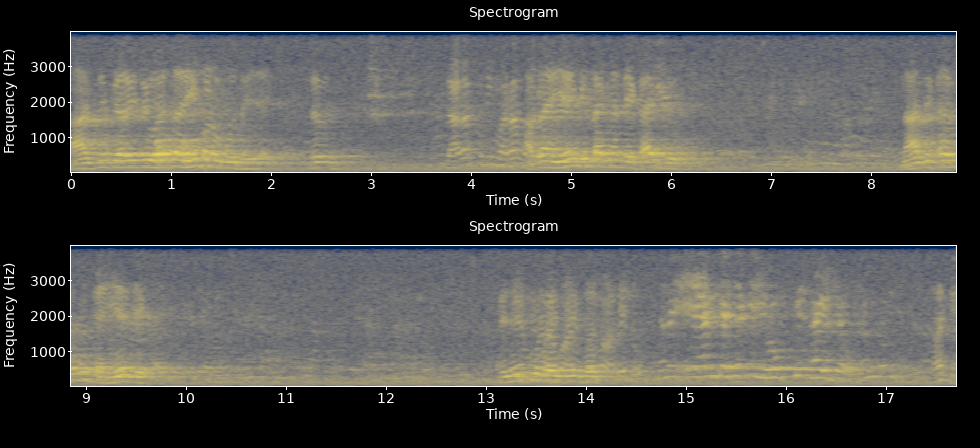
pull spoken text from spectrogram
આજની પ્યારીથી હોય તો અહીં પણ ઊભું થઈ જાય. આપણે અહીંયા કેટલાક ને દેખાય છે. ના દેખાય એવું નથી અહીંયા દેખાય બીજું શું હોય છે બસ આવેલું અને એ એમ કહે છે કે યોગથી થાય છે એવું. હાજી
